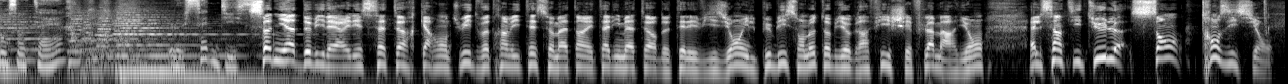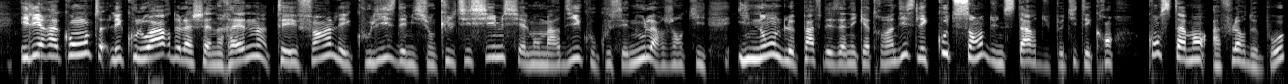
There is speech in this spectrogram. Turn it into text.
France Inter, le 7-10. Sonia De Villers, il est 7h48. Votre invité ce matin est animateur de télévision. Il publie son autobiographie chez Flammarion. Elle s'intitule Sans transition. Il y raconte les couloirs de la chaîne Rennes, TF1, les coulisses d'émissions cultissimes, Ciel Montmardi, Coucou c'est nous, l'argent qui inonde le paf des années 90, les coups de sang d'une star du petit écran constamment à fleur de peau.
